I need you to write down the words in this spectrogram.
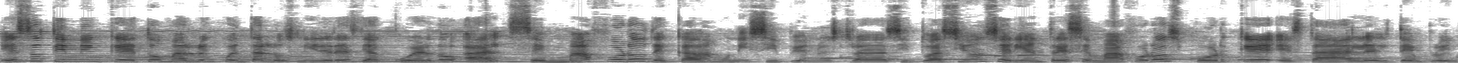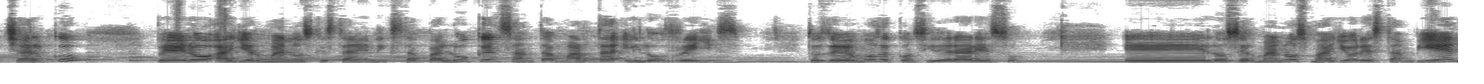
Eso tienen que tomarlo en cuenta los líderes de acuerdo al semáforo de cada municipio. En nuestra situación serían tres semáforos porque está el templo en Chalco, pero hay hermanos que están en Ixtapaluca, en Santa Marta y Los Reyes. Entonces debemos de considerar eso. Eh, los hermanos mayores también,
